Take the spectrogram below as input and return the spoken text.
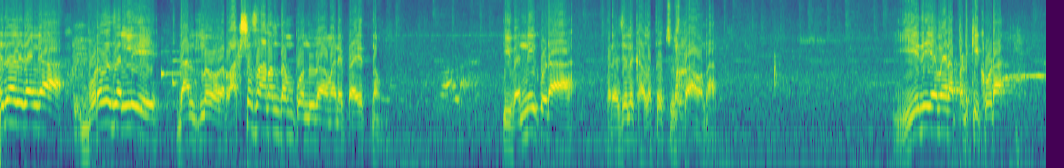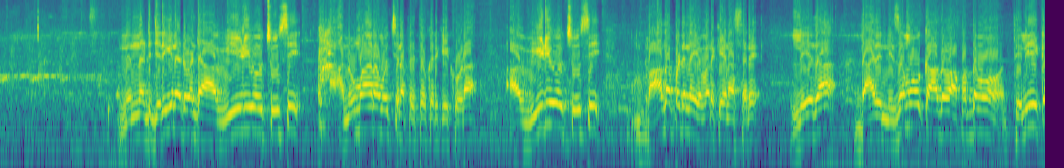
ఏదో విధంగా బురద జల్లి దాంట్లో రాక్షసానందం పొందుదామనే ప్రయత్నం. ఇవన్నీ కూడా ప్రజలు కళ్ళతో చూస్తూ ఉన్నారు. ఏది ఏమైనప్పటికీ కూడా నిన్నటి జరిగినటువంటి ఆ వీడియో చూసి అనుమానం వచ్చిన ప్రతి ఒక్కరికి కూడా ఆ వీడియో చూసి బాధపడిన ఎవరికైనా సరే లేదా దాని నిజమో కాదో అబద్ధమో తెలియక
